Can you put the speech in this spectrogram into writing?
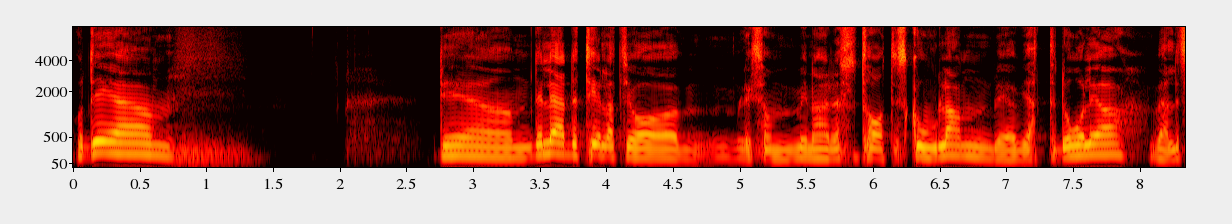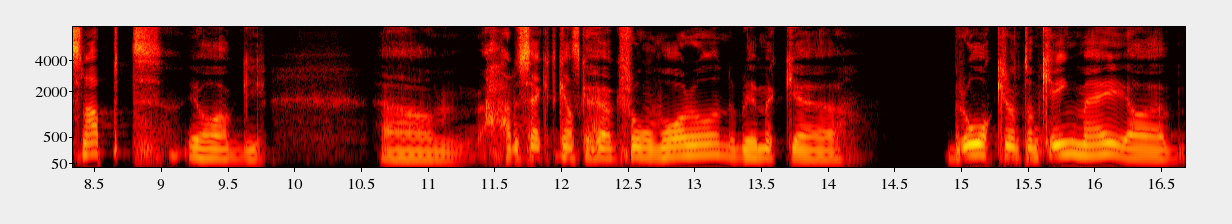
Och det, ehm, det, det ledde till att jag, liksom, mina resultat i skolan blev jättedåliga väldigt snabbt. Jag um, hade säkert ganska hög frånvaro. Det blev mycket bråk runt omkring mig. Jag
